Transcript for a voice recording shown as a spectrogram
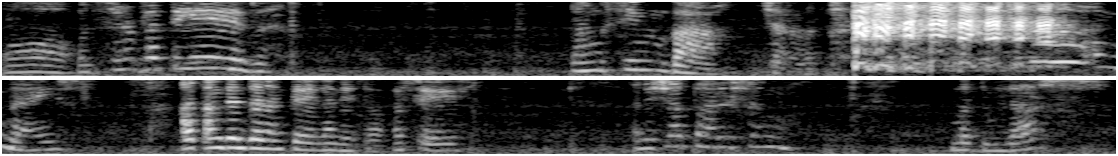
Oh, conservative. Pang simba. Charot. ah, ang nice. At ang ganda ng tela nito kasi ano siya, para siyang madulas.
